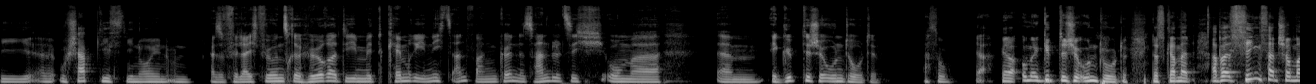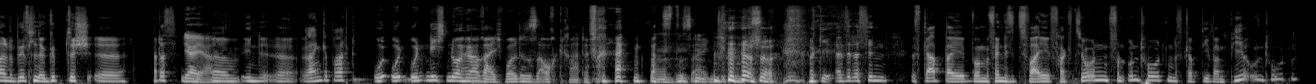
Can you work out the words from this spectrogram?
die äh, Ushabtis, die neuen. Und also vielleicht für unsere Hörer, die mit Camry nichts anfangen können, es handelt sich um äh, ähm, ägyptische Untote. Ach so, ja, genau, um ägyptische Untote. Das kann man, aber Sphinx hat schon mal ein bisschen ägyptisch, äh, hat das ja, ja. Äh, in, äh, reingebracht? Und, und, und, nicht nur Hörer, ich wollte das auch gerade fragen, was das eigentlich ist. also, okay, also das sind, es gab bei Bomber Fantasy zwei Fraktionen von Untoten, es gab die Vampir-Untoten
